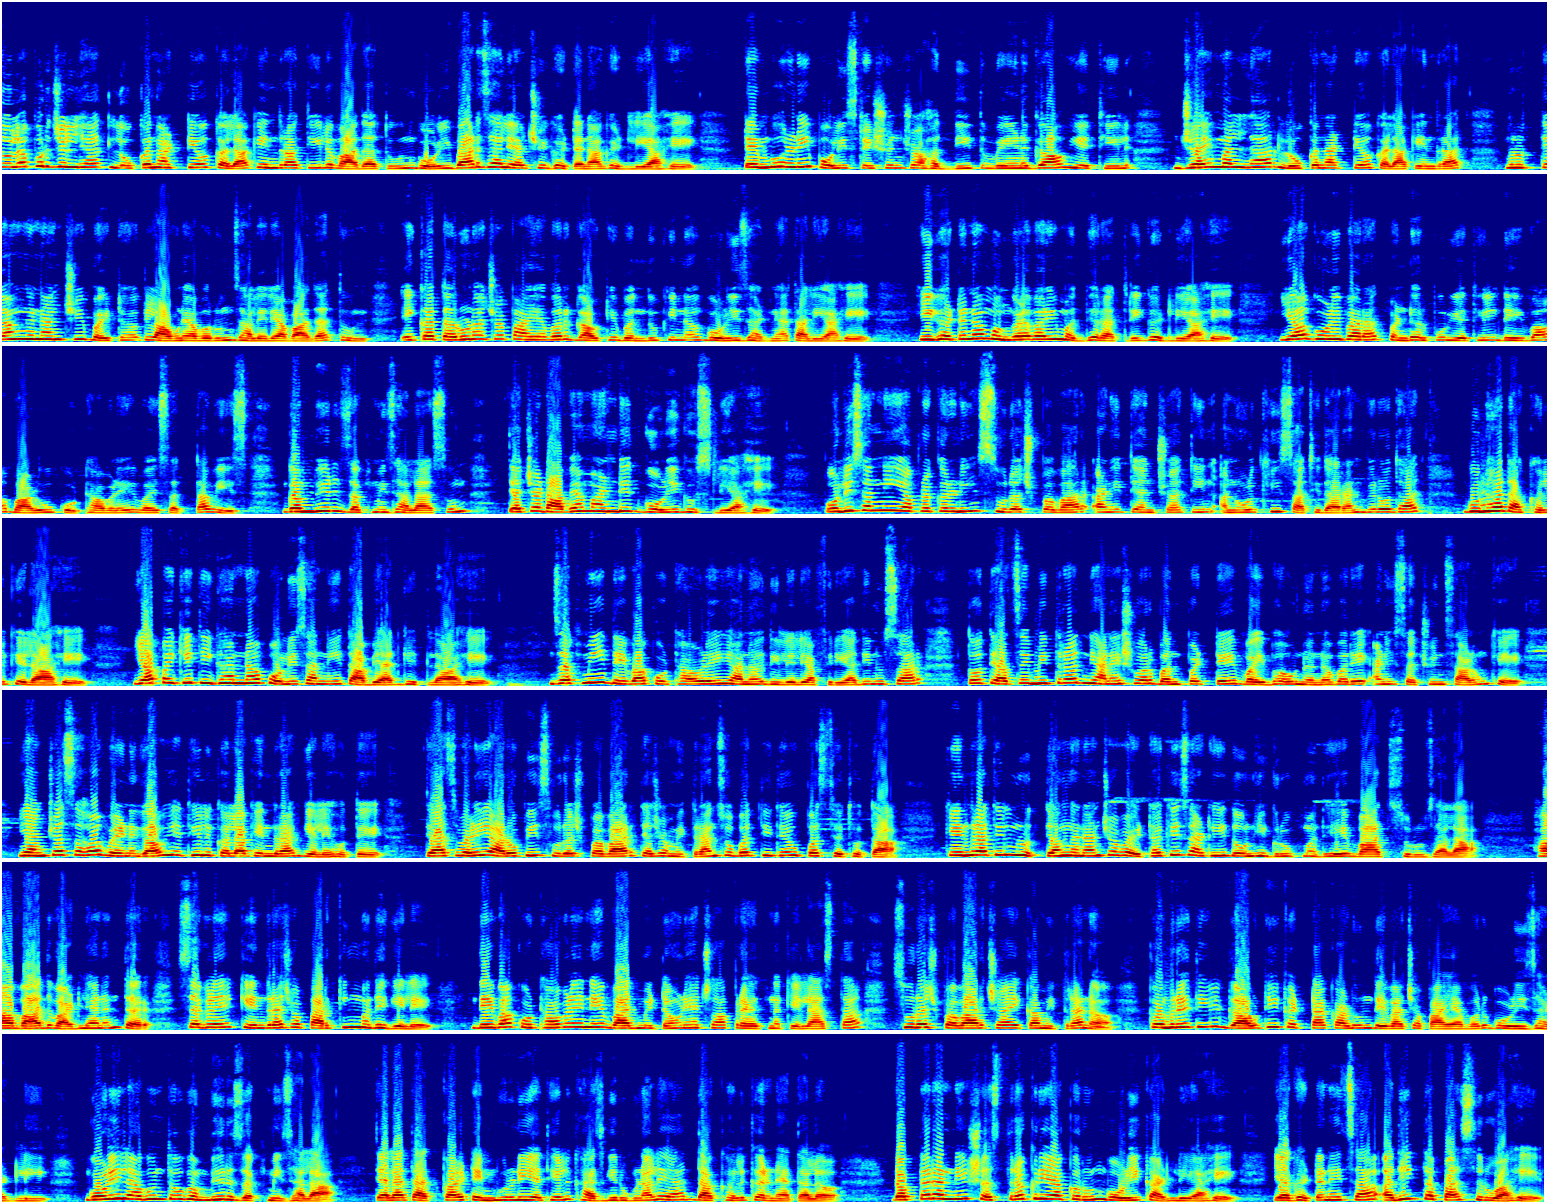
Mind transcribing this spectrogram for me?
सोलापूर जिल्ह्यात लोकनाट्य कला केंद्रातील वादातून गोळीबार झाल्याची घटना घडली आहे. टेंभुर्णी पोलीस स्टेशनच्या हद्दीत वेणगाव येथील जय मल्हार लोकनाट्य कला केंद्रात नृत्यांगनांची बैठक लावण्यावरून झालेल्या वादातून एका तरुणाच्या पायावर गावठी बंदुकीनं गोळी झाडण्यात आली आहे. ही घटना मंगळवारी मध्यरात्री घडली आहे. या गोळीबारात पंढरपूर येथील देवा बाळू कोठावळे वय सत्तावीस गंभीर जखमी झाला असून त्याच्या डाव्या मांडीत गोळी घुसली आहे. पोलिसांनी या प्रकरणी सूरज पवार आणि त्यांच्या तीन अनोळखी साथीदारांविरोधात गुन्हा दाखल केला आहे. यापैकी तिघांना पोलिसांनी ताब्यात घेतलं आहे. जखमी देवा कोठावळे यानं दिलेल्या फिर्यादीनुसार तो त्याचे मित्र ज्ञानेश्वर बनपट्टे वैभव ननवरे आणि सचिन साळुंखे यांच्यासह वेणगाव येथील कला केंद्रात गेले होते. त्याचवेळी आरोपी सूरज पवार त्याच्या मित्रांसोबत तिथे उपस्थित होता. केंद्रातील नृत्यांगनांच्या बैठकीसाठी दोन्ही ग्रुपमध्ये वाद सुरू झाला. हा वाद वाढल्यानंतर सगळे केंद्राच्या पार्किंगमध्ये गेले. देवा कोठावळेने वाद मिटवण्याचा प्रयत्न केला असता सूरज पवारच्या एका मित्रानं कमरेतील गावठी कट्टा काढून देवाच्या पायावर गोळी झाडली. गोळी लागून तो गंभीर जखमी झाला. त्याला तात्काळ टेंभुर्णी येथील खासगी रुग्णालयात दाखल करण्यात आलं. डॉक्टरांनी शस्त्रक्रिया करून गोळी काढली आहे. या घटनेचा अधिक तपास सुरू आहे.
